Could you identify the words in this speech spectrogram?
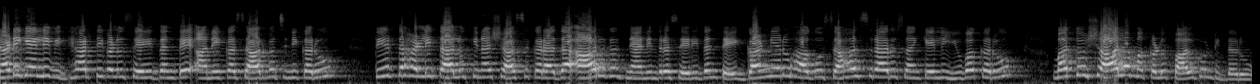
ನಡಿಗೆಯಲ್ಲಿ ವಿದ್ಯಾರ್ಥಿಗಳು ಸೇರಿದಂತೆ ಅನೇಕ ಸಾರ್ವಜನಿಕರು, ತೀರ್ಥಹಳ್ಳಿ ತಾಲೂಕಿನ ಶಾಸಕರಾದ ಆರಗ ಜ್ಞಾನೇಂದ್ರ ಸೇರಿದಂತೆ ಗಣ್ಯರು ಹಾಗೂ ಸಹಸ್ರಾರು ಸಂಖ್ಯೆಯಲ್ಲಿ ಯುವಕರು ಮತ್ತು ಶಾಲಾ ಮಕ್ಕಳು ಪಾಲ್ಗೊಂಡಿದ್ದರು.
